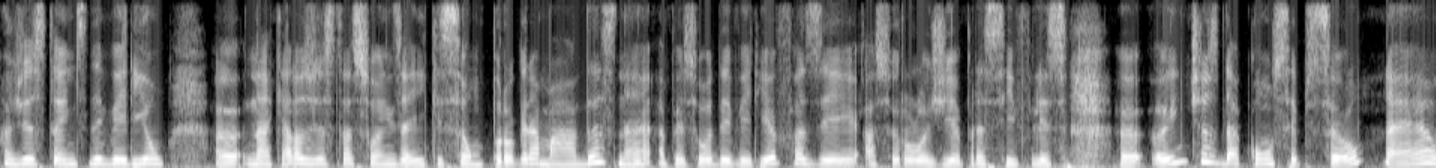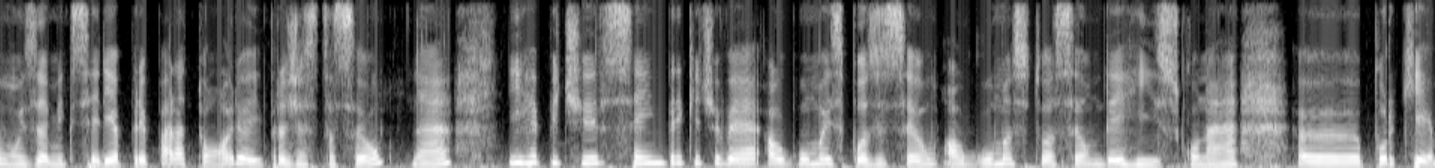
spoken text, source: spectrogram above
as gestantes deveriam, uh, naquelas gestações aí que são programadas, né, a pessoa deveria fazer a sorologia para sífilis uh, antes da concepção, né, um exame que seria preparatório aí para gestação, né, e repetir sempre que tiver alguma exposição, alguma situação de risco, né, uh, por quê?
